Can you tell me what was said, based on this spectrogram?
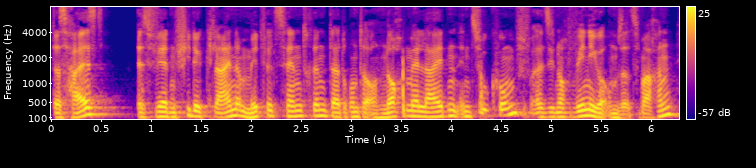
Das heißt, es werden viele kleine und Mittelzentren darunter auch noch mehr leiden in Zukunft, weil sie noch weniger Umsatz machen.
